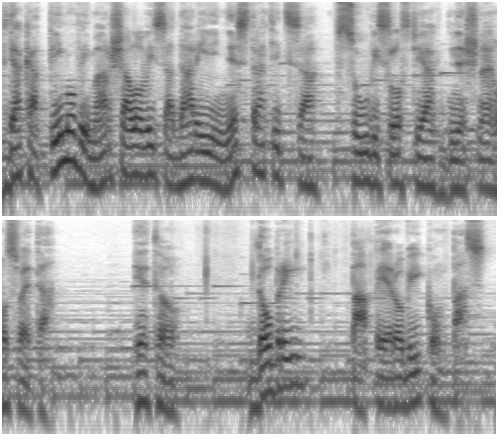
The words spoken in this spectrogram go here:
Vďaka Timovi Maršalovi sa darí nestratiť sa v súvislostiach dnešného sveta. Je to dobrý papierový kompas.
